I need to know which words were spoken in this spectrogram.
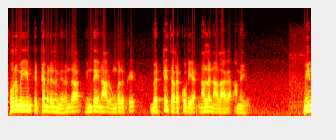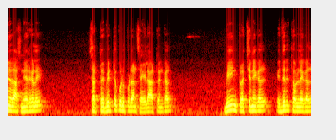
பொறுமையும் திட்டமிடலும் இருந்தால் இன்றைய நாள் உங்களுக்கு வெற்றி தரக்கூடிய நல்ல நாளாக அமையும். மீனராசி நேர்களே சற்று விட்டு கொடுப்புடன் செயலாற்றுங்கள். வீண் பிரச்சனைகள் எதிரி தொல்லைகள்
